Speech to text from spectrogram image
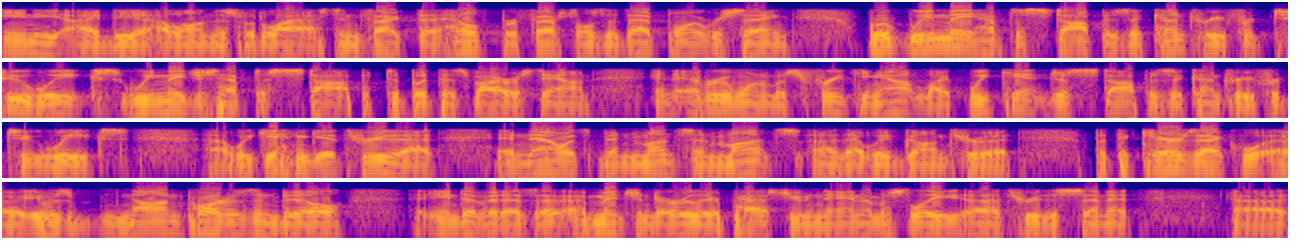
any idea how long this would last. In fact, the health professionals at that point were saying we may have to stop as a country for two weeks. We may just have to stop to put this virus down, and everyone was freaking out like we can't just stop as a country for two weeks. Uh, we can't get through that, and now it's been months and months uh, that we've gone through it. But the CARES Act uh, it was a nonpartisan bill. The end of it, as I mentioned earlier, passed unanimously uh, through the Senate uh,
